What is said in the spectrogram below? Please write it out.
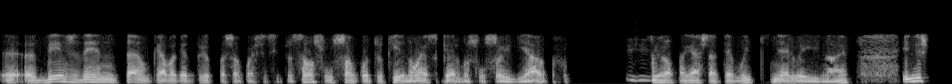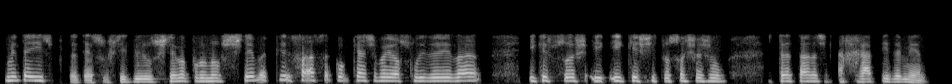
uh, desde então que há uma grande preocupação com esta situação, a solução com a Turquia não é sequer uma solução ideal, Uhum. A Europa gasta até muito dinheiro aí, não é? E neste momento é isso, portanto, é substituir o sistema por um novo sistema que faça com que haja maior solidariedade e que as pessoas e, e que as situações sejam tratadas rapidamente.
